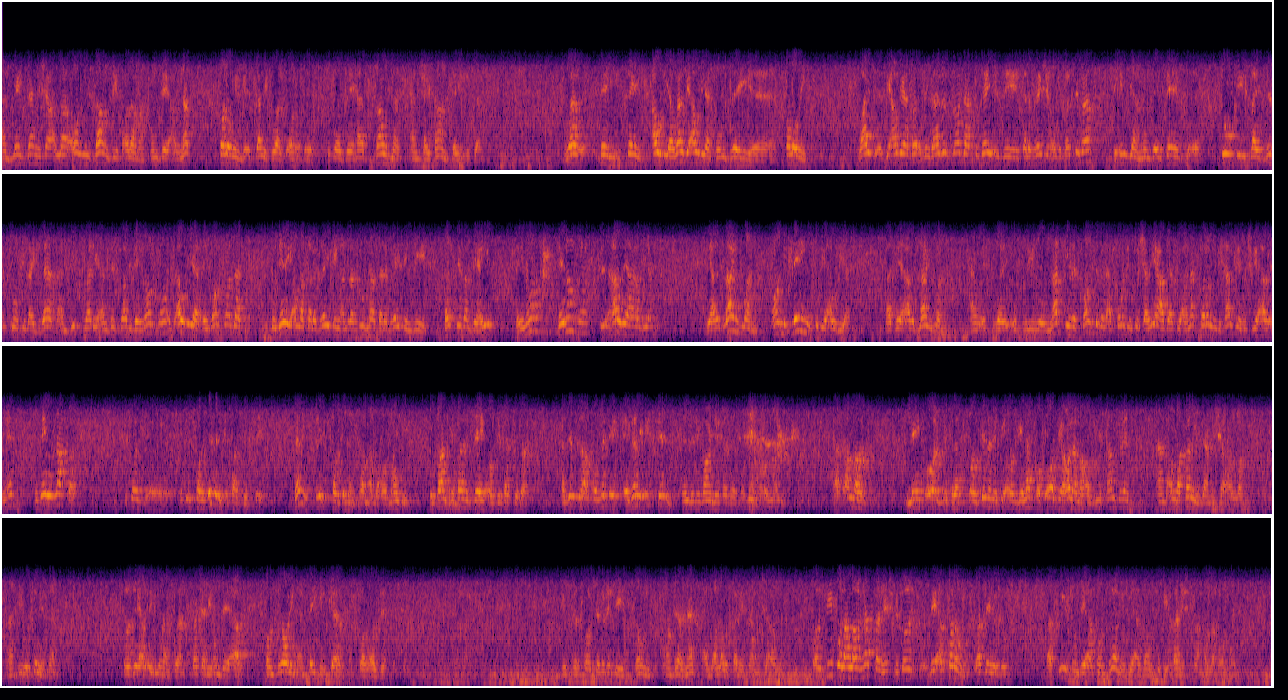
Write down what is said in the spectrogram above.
and make them inshallah always down these ulama whom they are not following the Islamic world all it because they have proudness and shaitan playing with them. Well, they say awliya, well the awliya whom they uh, following Why the the Awliya, the doesn't know that today is the celebration of the festival? The Indian, whom they say uh, Sufi like this, Sufi like that, and this wali and this wali, they don't know. It's Awliya. They don't know that today Allah celebrating and Rasulullah celebrating the festival, Eid. They know. They don't know how they are Awliya. They are blind ones, only claiming to be Awliya, but they are blind ones. And if we, if we will not be responsible according to Sharia, that we are not following the country which we are in it, today will not pass. Because uh, it is forbidden to pass this day. Very strict forbidden from Allah Almighty to pass the first day of the festival. And this we are committing a very big sin in the divine presence of Allah. That Allah make all this responsibility on the neck of all the ulama of these countries and Allah punish them inshallah and He will finish them. So they are ignorant ones, especially whom they are controlling and taking care for all this. This responsibility goes on their neck and Allah will punish them inshallah. All people Allah will not punish because they are following what they will do. But these whom they are controlling, they are going to be punished from Allah Almighty.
